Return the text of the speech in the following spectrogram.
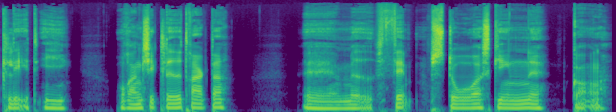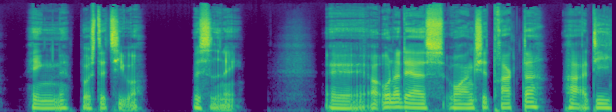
klædt i orange klædedragter, øh, med fem store skinnende gonger hængende på stativer ved siden af. Øh, og under deres orange dragter har de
